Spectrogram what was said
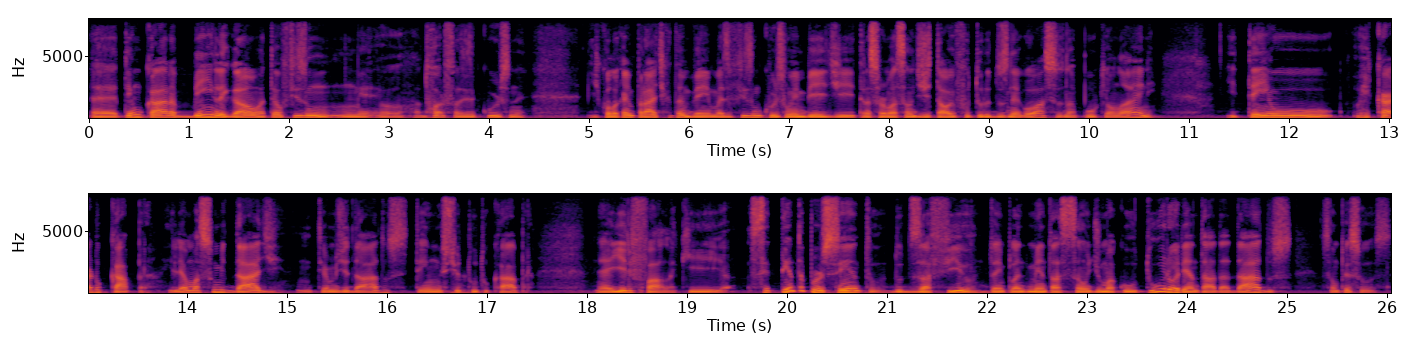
é, tem um cara bem legal, até eu fiz um, um eu adoro fazer curso, né? E colocar em prática também. Mas eu fiz um curso, um MBA de transformação digital e futuro dos negócios na PUC online e tem o, o Ricardo Capra. Ele é uma sumidade em termos de dados, tem um Instituto Capra, né, e ele fala que 70% do desafio da implementação de uma cultura orientada a dados são pessoas.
